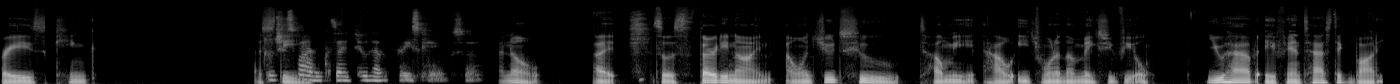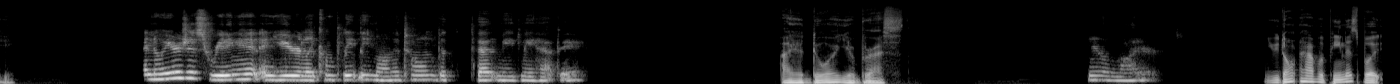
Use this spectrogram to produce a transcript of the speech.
praise kink Which is fine because I do have a praise kink. So I know. I so it's 39. I want you to tell me how each one of them makes you feel. You have a fantastic body. I know you're just reading it and you're like completely monotone, but that made me happy. I adore your breast. You're a liar. You don't have a penis, but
